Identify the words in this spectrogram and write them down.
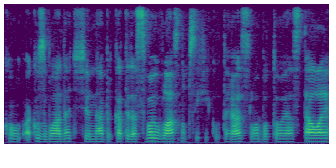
ako, ako zvládať napríklad teda svoju vlastnú psychiku teraz, lebo to ja stále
